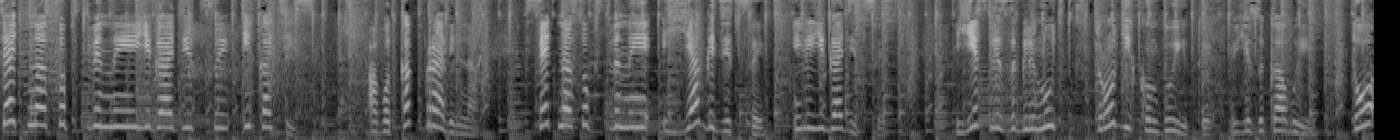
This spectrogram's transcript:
Сядь на собственные ягодицы и катись. А вот как правильно? Сядь на собственные ягодицы или ягодицы? Если заглянуть в строгие кондуиты, языковые, то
